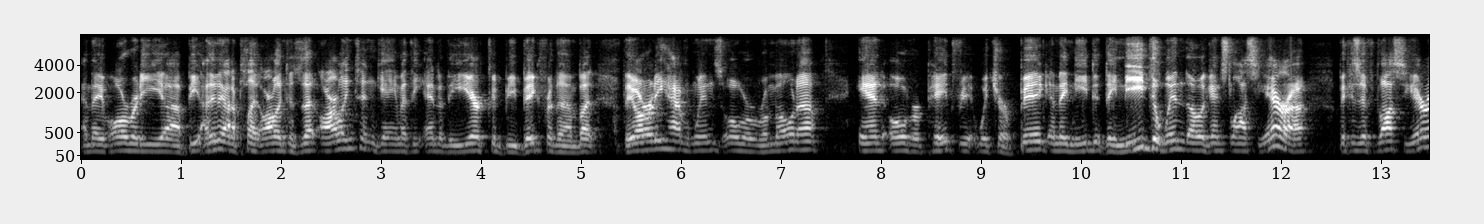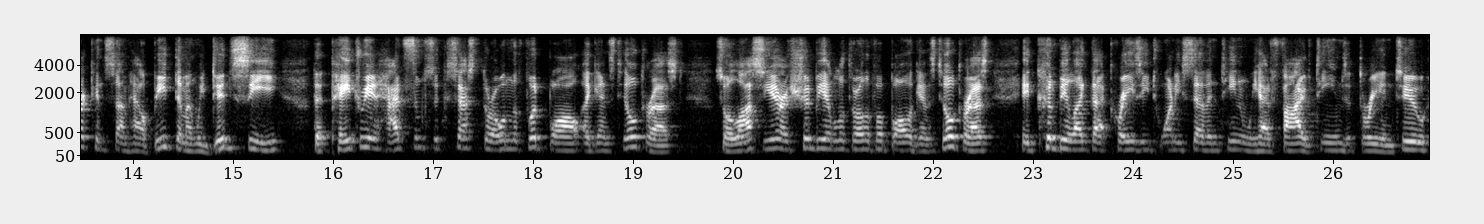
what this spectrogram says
and they've already uh, beat. I think they got to play Arlington. So that Arlington game at the end of the year could be big for them. But they already have wins over Ramona and over Patriot, which are big, and they need to, they need to win though against La Sierra because if La Sierra can somehow beat them, and we did see that Patriot had some success throwing the football against Hillcrest, so La Sierra should be able to throw the football against Hillcrest. It could be like that crazy 2017 when we had five teams at three and two.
